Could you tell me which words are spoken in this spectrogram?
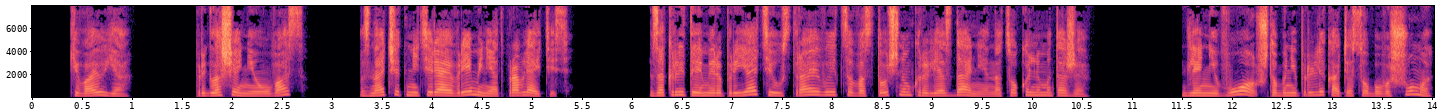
— киваю я. «Приглашение у вас? Значит, не теряя времени, отправляйтесь». Закрытое мероприятие устраивается в восточном крыле здания на цокольном этаже. Для него, чтобы не привлекать особого шума,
